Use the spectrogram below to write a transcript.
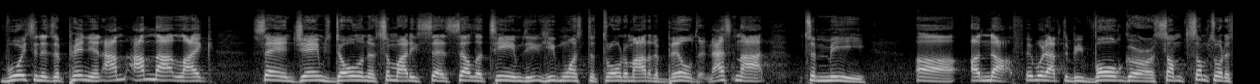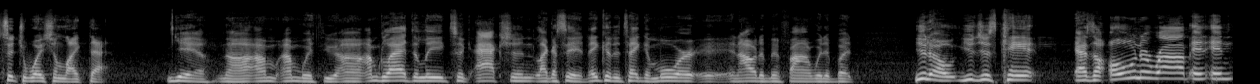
voicing his opinion. I'm I'm not like saying James Dolan. If somebody says sell a team, he, he wants to throw them out of the building. That's not to me uh, enough. It would have to be vulgar or some some sort of situation like that. Yeah, no, I'm I'm with you. Uh, I'm glad the league took action. Like I said, they could have taken more, uh, and I would have been fine with it. But you know, you just can't. As an owner, Rob, and and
